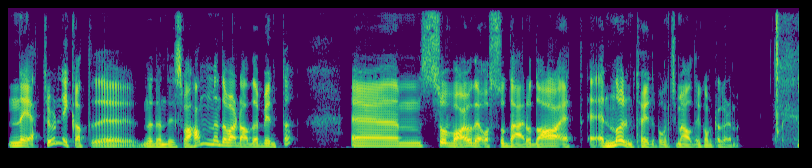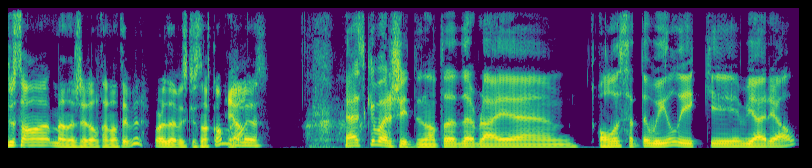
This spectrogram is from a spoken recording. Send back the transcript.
nedturen. Ikke at det nødvendigvis var han, men det var da det begynte. Ehm, så var jo det også der og da et enormt høydepunkt som jeg aldri kommer til å glemme. Du sa manageralternativer, var det det vi skulle snakke om? Ja. Eller? Jeg skulle bare skyte inn at det- blei uh, All Set The Wheel gikk i via Real.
